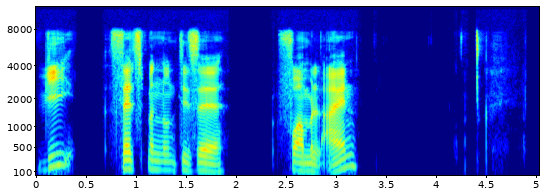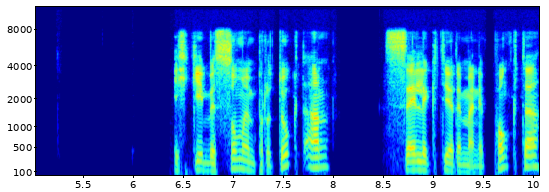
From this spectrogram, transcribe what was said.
Wie setzt man nun diese Formel ein? Ich gebe Summenprodukt an, selektiere meine Punkte,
